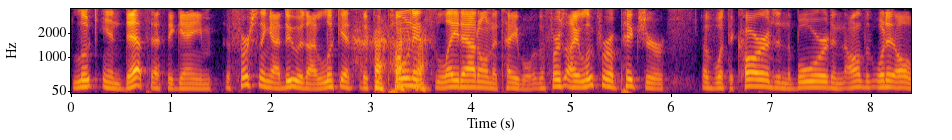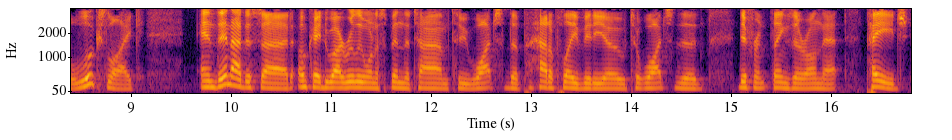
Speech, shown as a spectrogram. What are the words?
look in depth at the game. The first thing I do is I look at the components laid out on the table. The first I look for a picture of what the cards and the board and all the, what it all looks like. And then I decide, okay, do I really want to spend the time to watch the how to play video, to watch the different things that are on that page?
